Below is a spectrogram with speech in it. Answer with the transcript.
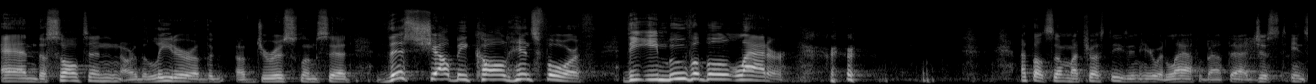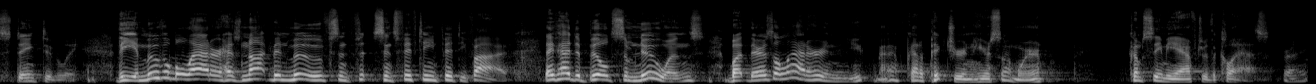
And the Sultan or the leader of, the, of Jerusalem said, This shall be called henceforth the immovable ladder. I thought some of my trustees in here would laugh about that just instinctively. The immovable ladder has not been moved since, since 1555. They've had to build some new ones, but there's a ladder, and you, I've got a picture in here somewhere. Come see me after the class, right?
